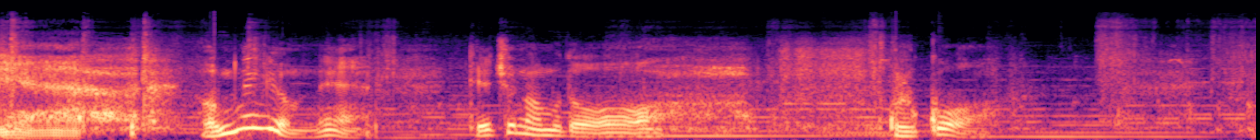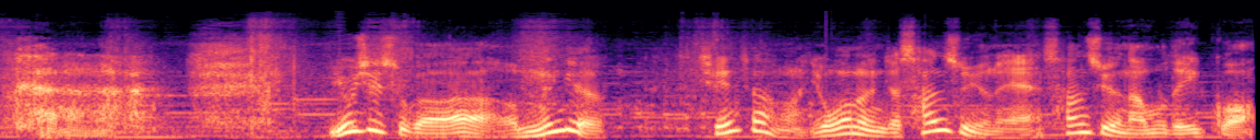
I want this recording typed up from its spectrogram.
이야 없는 게 없네. 대추나무도 굵고. 하, 요실수가 없는 게 진짜 많아. 요거는 이제 산수유네. 산수유 나무도 있고. 하,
